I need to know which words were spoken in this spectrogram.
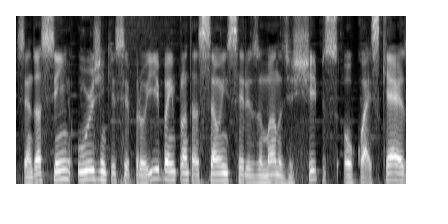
Sendo assim, urgem que se proíba a implantação em seres humanos de chips ou quaisquer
